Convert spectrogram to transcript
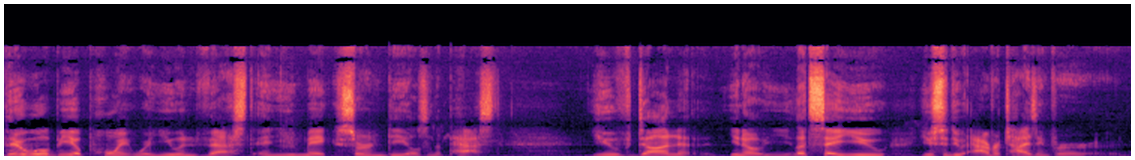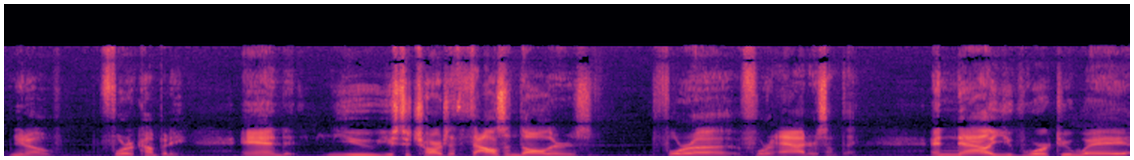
There will be a point where you invest and you make certain deals in the past. You've done, you know, let's say you used to do advertising for, you know, for a company and you used to charge a thousand dollars for a for an ad or something and now you've worked your way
